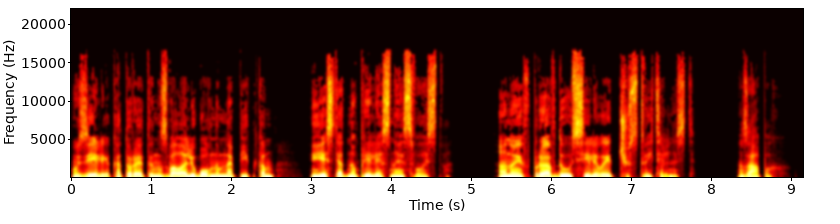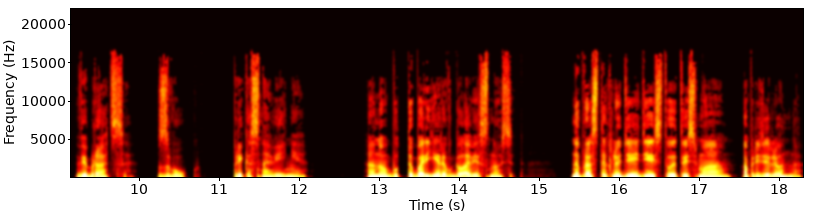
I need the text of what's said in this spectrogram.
У зелья, которое ты назвала любовным напитком, есть одно прелестное свойство. Оно и вправду усиливает чувствительность. Запах, вибрация, звук, прикосновение. Оно будто барьеры в голове сносит. На простых людей действует весьма определенно,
